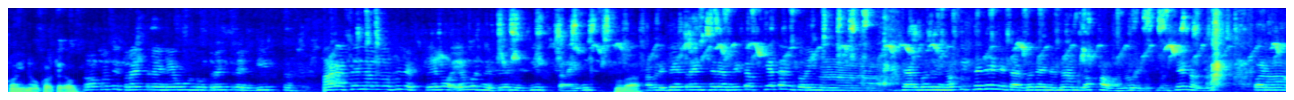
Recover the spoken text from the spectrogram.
કઈ? ન ઘટે હો. એવું મારા ચેનલનો છે ને પેલો એવોર્ડ ને પેલું ગિફ્ટ આવ્યું વાહ. આપણે બે ત્રણ ફેરા મીટઅપ થયા ને તો એમાં જ્યારે બધું નક્કી થઈ જાય ને ત્યારે બધાના નામ લખાવવાના હોય ટૂંકમાં ચેનલમાં પણ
